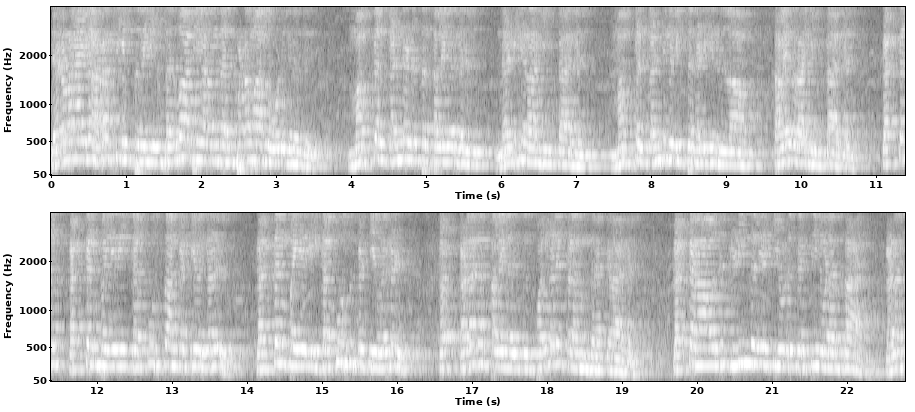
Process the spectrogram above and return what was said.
ஜனநாயக அரசியல் துறையில் சர்வாதிகாரம் தன் படமாக ஓடுகிறது. மக்கள் கண்டெடுத்த தலைவர்கள் நடிகராகிவிட்டார்கள். மக்கள் கண்டுகளித்த நடிகர்கள் எல்லாம் தலைவராகிவிட்டார்கள். கக்கன் கக்கன் பெயரில் கக்கூஸ்தான் கட்டியவர்கள். கக்கன் பெயரில் கக்கூசு கட்டியவர்கள் கழக தலைவருக்கு பல்கலைக்கழகம் திறக்கிறார்கள். கக்கனாவது கிழிந்த வேட்டியோடு கட்சியை வளர்த்தார். கழக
